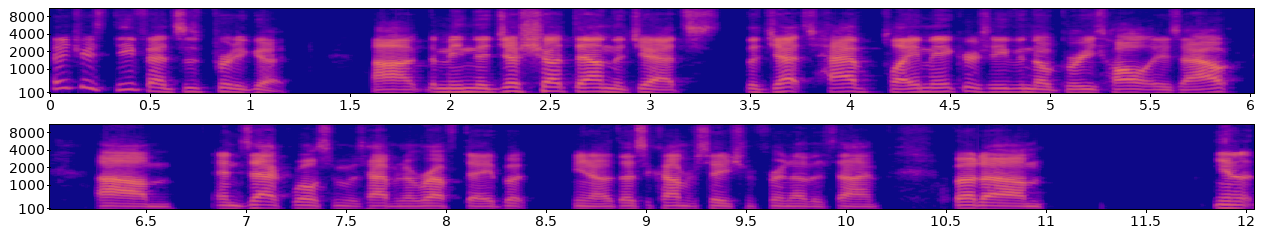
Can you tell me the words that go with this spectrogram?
Patriots defense is pretty good. Uh, I mean, they just shut down the Jets. The Jets have playmakers, even though Breece Hall is out. Um, and Zach Wilson was having a rough day, but you know that's a conversation for another time. But um, you know,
